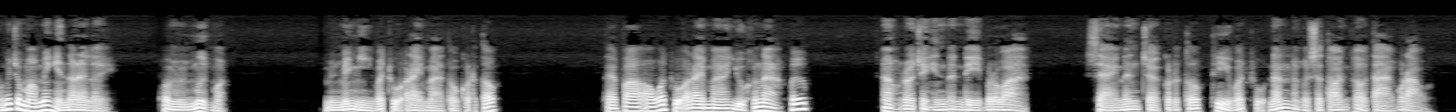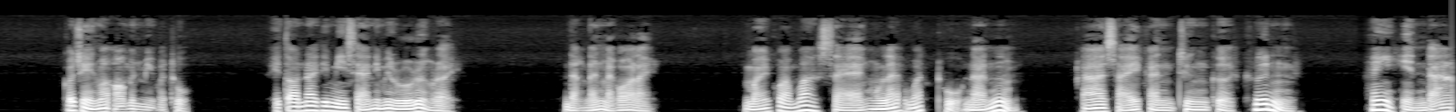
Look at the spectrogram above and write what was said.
มันก็จะมองไม่เห็นอะไรเลยเพราะมันมืดหมด มันไม่มีวัตถุอะไรมาตกกระทบแต่พอเอาวัตถุอะไรมาอยู่ข้างหน้าปุ๊บอ้าวเราจะเห็นทันทีเพราะว่าแสงนั้นจะกระทบที่วัตถุนั้นแล้วก็สะท้อนเข้าตาของเรา ก็จะเห็นว่าอ๋อมันมีวัตถุไอ้ตอนแรกที่มีแสงนี่ไม่รู้เรื่องเลย ดังนั้นหมายความว่าอะไร หมายความว่าแสงและวัตถุนั้น อาศัยกันจึงเกิดขึ้น ให้เห็นได้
